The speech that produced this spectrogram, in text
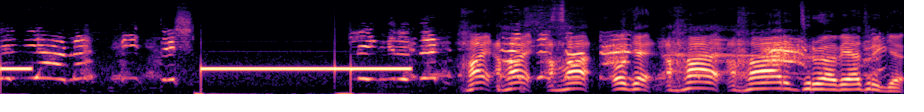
den jævla fittes Hei, hei, hei, ok, her, her tror jeg vi er trygge.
